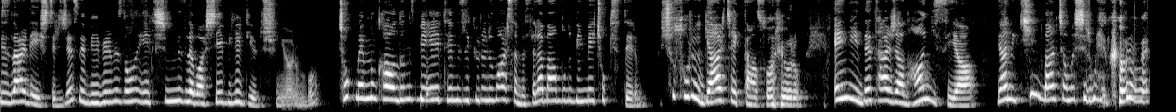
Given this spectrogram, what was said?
Bizler değiştireceğiz ve birbirimizle olan iletişimimizle başlayabilir diye düşünüyorum bu. Çok memnun kaldığınız bir ev temizlik ürünü varsa mesela ben bunu bilmeyi çok isterim. Şu soruyu gerçekten soruyorum. En iyi deterjan hangisi ya? Yani kim ben çamaşırımı yıkıyorum ve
